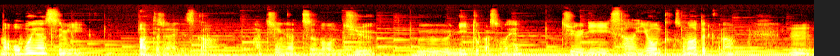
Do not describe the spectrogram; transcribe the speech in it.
まあ、お盆休みあったじゃないですか。8月の12とかその辺 ?12、3、4とかそのあたりかなうん。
